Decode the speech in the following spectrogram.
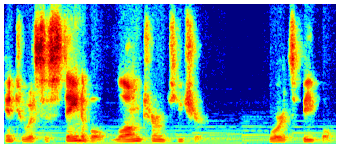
into a sustainable long term future for its people.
